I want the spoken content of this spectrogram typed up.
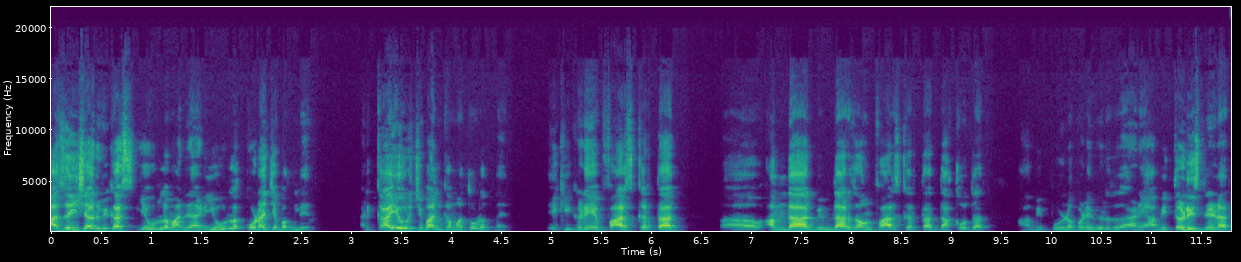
आजही शहर विकास येऊरला मान्य आहे आणि येऊरला कोणाचे बंगले आहेत? आणि का येऊरची बांधकामं तोडत नाहीत? एकीकडे फार्स करतात आमदार बिमदार जाऊन फार्स करतात दाखवतात. आम्ही पूर्णपणे विरोधात आणि आम्ही तडीच नेणार.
